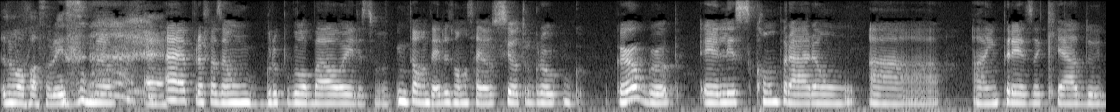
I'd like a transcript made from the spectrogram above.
Eu não vou falar sobre isso. Não. É. É, pra fazer um grupo global, eles. Então, deles vão sair esse outro girl, girl group. Eles compraram a, a empresa que é a do.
